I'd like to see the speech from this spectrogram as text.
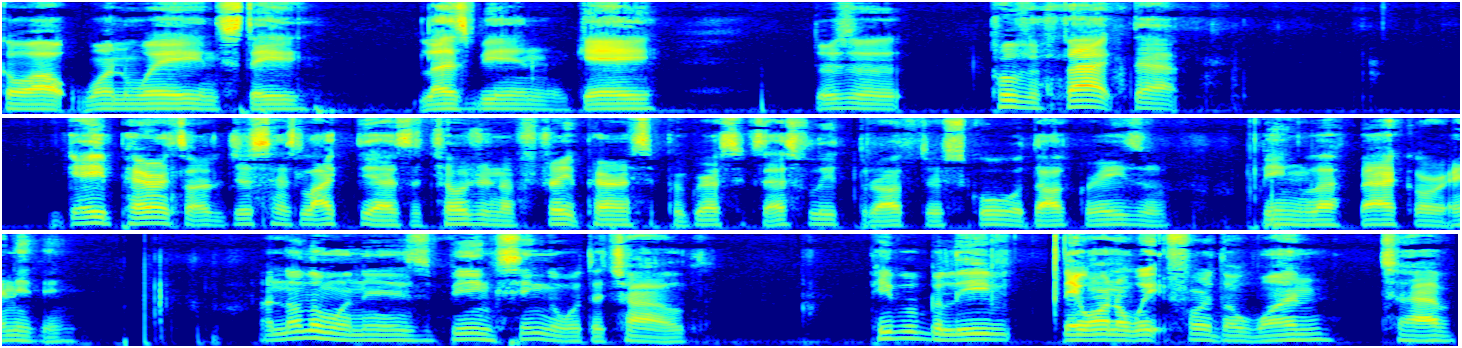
go out one way and stay lesbian or gay. There's a proven fact that gay parents are just as likely as the children of straight parents to progress successfully throughout their school without grades of being left back or anything. Another one is being single with a child. People believe they want to wait for the one to have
